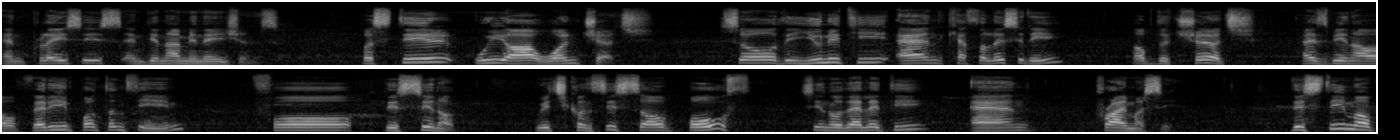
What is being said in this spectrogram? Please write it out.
and places and denominations. But still, we are one church. So the unity and Catholicity of the church has been our very important theme for this synod, which consists of both synodality and primacy. This theme of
